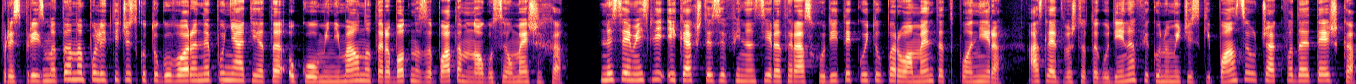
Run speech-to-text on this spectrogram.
През призмата на политическото говорене понятията около минималната работна заплата много се омешаха. Не се мисли и как ще се финансират разходите, които парламентът планира, а следващата година в економически план се очаква да е тежка.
